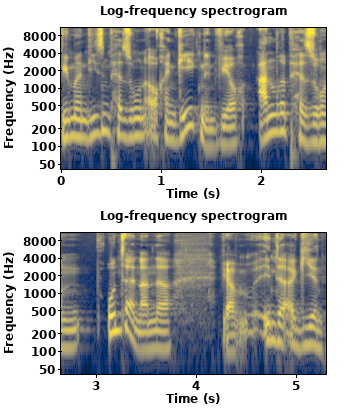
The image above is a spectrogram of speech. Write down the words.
wie man diesen Personen auch entgegnet, wie auch andere Personen untereinander ja, interagieren.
